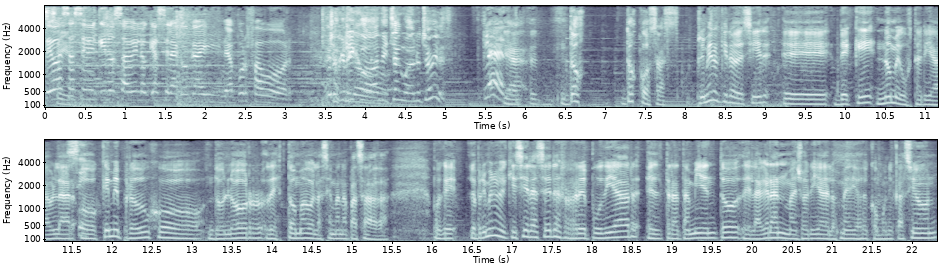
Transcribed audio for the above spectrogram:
Te vas Sí. a hacer el que no sabe lo que hace la cocaína, por favor. Yo que le dijo Andy Chango a Lucho Vélez. Claro. Ya, dos, dos cosas. Primero quiero decir eh, de qué no me gustaría hablar Sí. o qué me produjo dolor de estómago la semana pasada. Porque lo primero que quisiera hacer es repudiar el tratamiento de la gran mayoría de los medios de comunicación,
